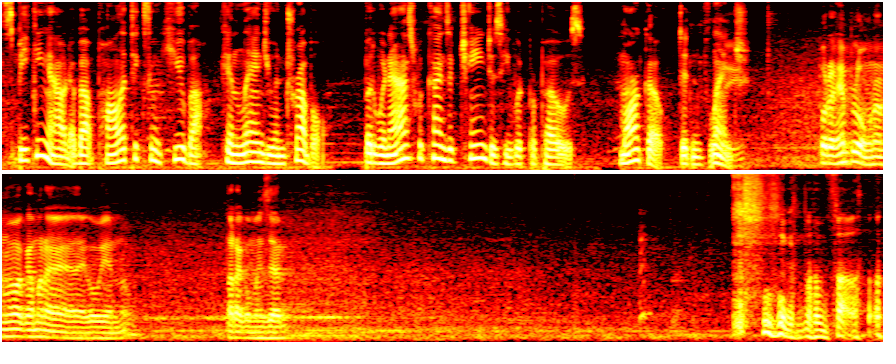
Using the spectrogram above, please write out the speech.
Speaking out about politics in Cuba can land you in trouble, but when asked what kinds of changes he would propose, Marco didn't flinch. Por ejemplo, una nueva Cámara de Gobierno, para comenzar. Por favor.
